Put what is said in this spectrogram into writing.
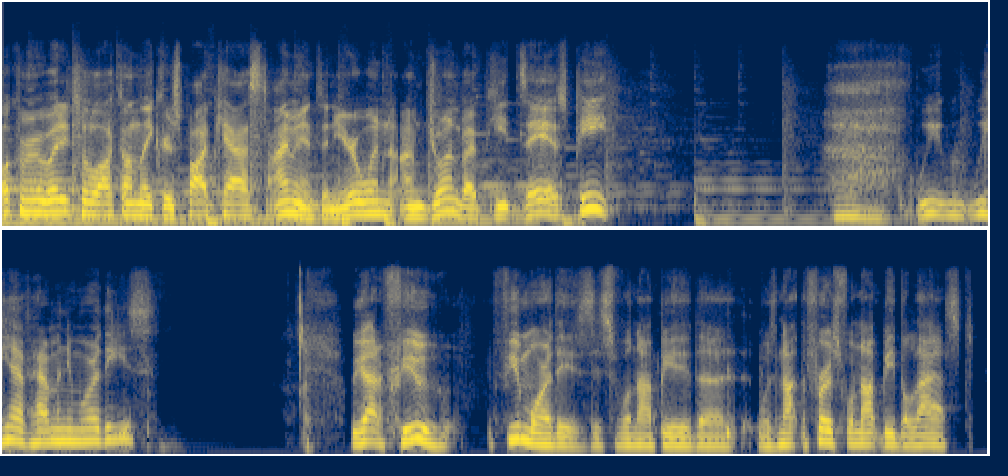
Welcome, everybody, to the Locked On Lakers podcast. I'm Anthony Irwin. I'm joined by Pete Zayas. Pete, we we have how many more of these? We got a few, few more of these. This will not be the was not the first, will not be the last.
